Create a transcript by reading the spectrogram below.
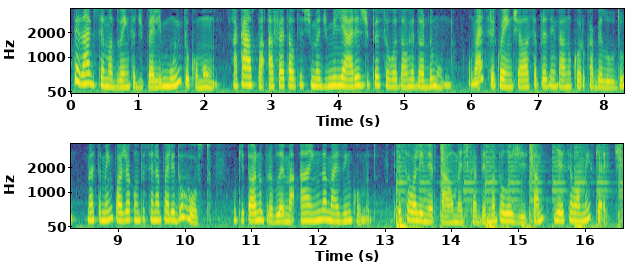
Apesar de ser uma doença de pele muito comum, a caspa afeta a autoestima de milhares de pessoas ao redor do mundo. O mais frequente é ela se apresentar no couro cabeludo, mas também pode acontecer na pele do rosto, o que torna o problema ainda mais incômodo. Eu sou a Aline Ertal, médica dermatologista, e esse é o Homenscast,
